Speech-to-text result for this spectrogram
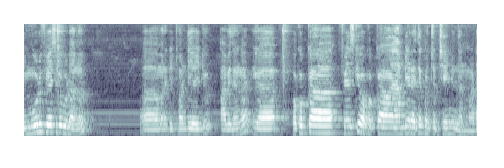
ఈ మూడు ఫేస్లు కూడాను మనకి ట్వంటీ ఎయిట్ ఆ విధంగా. ఇక ఒక్కొక్క ఫేస్కి ఒక్కొక్క యాంపియర్ అయితే కొంచెం చేంజ్ ఉందన్నమాట.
